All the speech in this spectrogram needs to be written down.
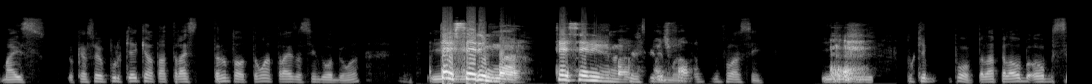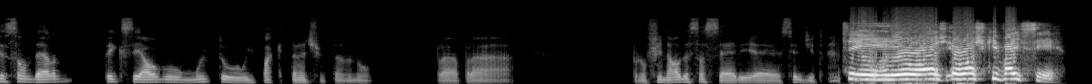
Mas eu quero saber por que, que ela tá atrás, tanto tão atrás assim do Obi-Wan. E... Terceira irmã. Terceira irmã. Terceira Pode irmã, falar. Vamos falar assim. E, porque, pô, pela, pela obsessão dela, tem que ser algo muito impactante no, pra, pra, no final dessa série é, ser dito. Sim, eu acho, eu acho que vai ser.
